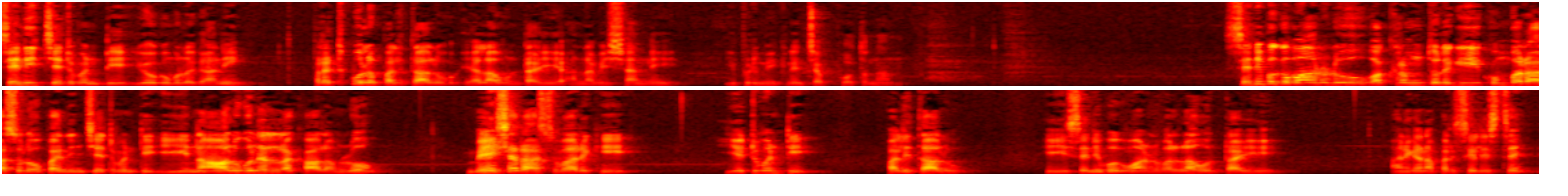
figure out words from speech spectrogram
శని ఇచ్చేటువంటి యోగములు కానీ ప్రతికూల ఫలితాలు ఎలా ఉంటాయి అన్న విషయాన్ని ఇప్పుడు మీకు నేను చెప్పబోతున్నాను. శని భగవానుడు వక్రం తొలగి కుంభరాశిలో పయనించేటువంటి ఈ నాలుగు నెలల కాలంలో మేషరాశి వారికి ఎటువంటి ఫలితాలు ఈ శని భగవాను వల్ల ఉంటాయి అని కనుక పరిశీలిస్తే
